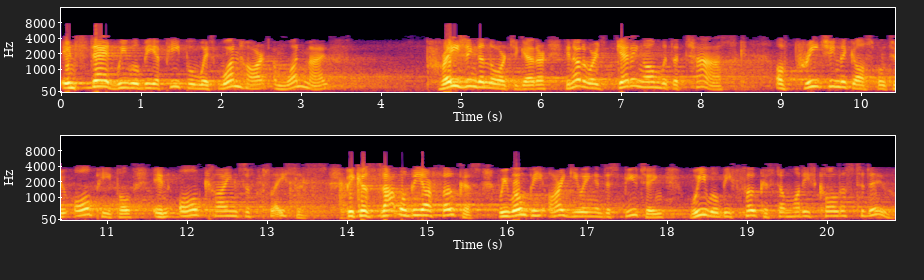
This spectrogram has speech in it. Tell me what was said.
Instead, we will be a people with one heart and one mouth, praising the Lord together. In other words, getting on with the task of preaching the gospel to all people in all kinds of places. Because that will be our focus. We won't be arguing and disputing. We will be focused on what He's called us to do.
